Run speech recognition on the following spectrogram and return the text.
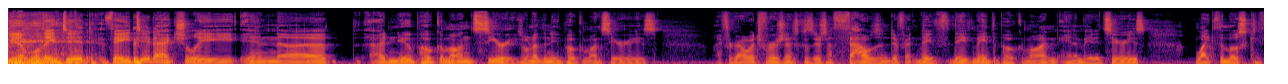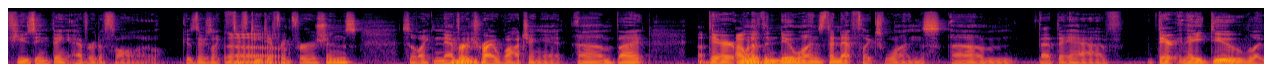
You know, well, they did. They did actually in uh, a new Pokemon series, one of the new Pokemon series. I forgot which version it is because there's a thousand different. They've they've made the Pokemon animated series like the most confusing thing ever to follow because there's like 50 different versions. So like never try watching it. Um, but they're I one of the new ones, the Netflix ones um, that they have. They they do like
